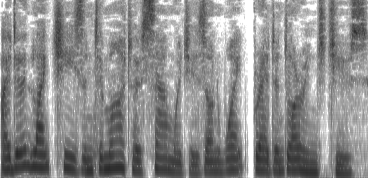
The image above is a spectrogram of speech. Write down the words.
I don't like cheese and tomato sandwiches on white bread and orange juice.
